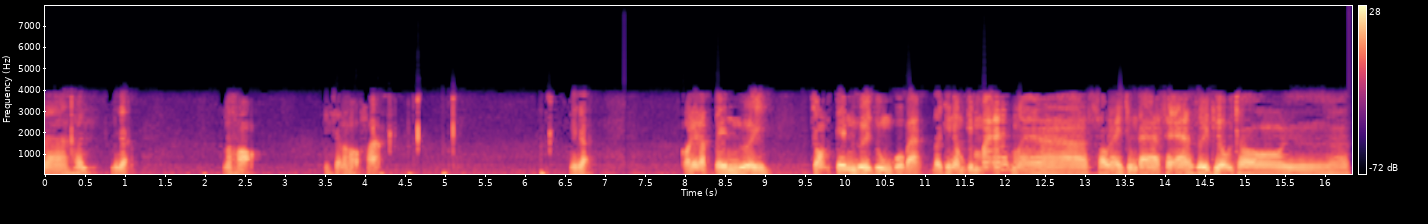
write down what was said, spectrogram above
Gia hân dạ là họ. Thì sẽ là họ phạm. Dạ còn đây là tên người, chọn tên người dùng của bạn. Đó chính là một cái mã mà sau này chúng ta sẽ giới thiệu cho ờ,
